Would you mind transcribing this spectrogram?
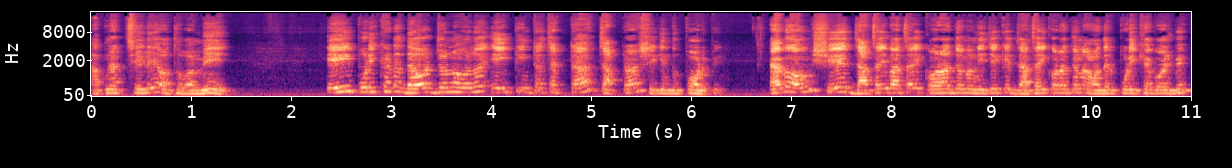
আপনার ছেলে অথবা মেয়ে, এই পরীক্ষাটা দেওয়ার জন্য হলো এই তিনটা চারটা চ্যাপ্টার সে কিন্তু পড়বে। এবং সে যাচাই বাছাই করার জন্য, নিজেকে যাচাই করার জন্য আমাদের পরীক্ষায় বসবে।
